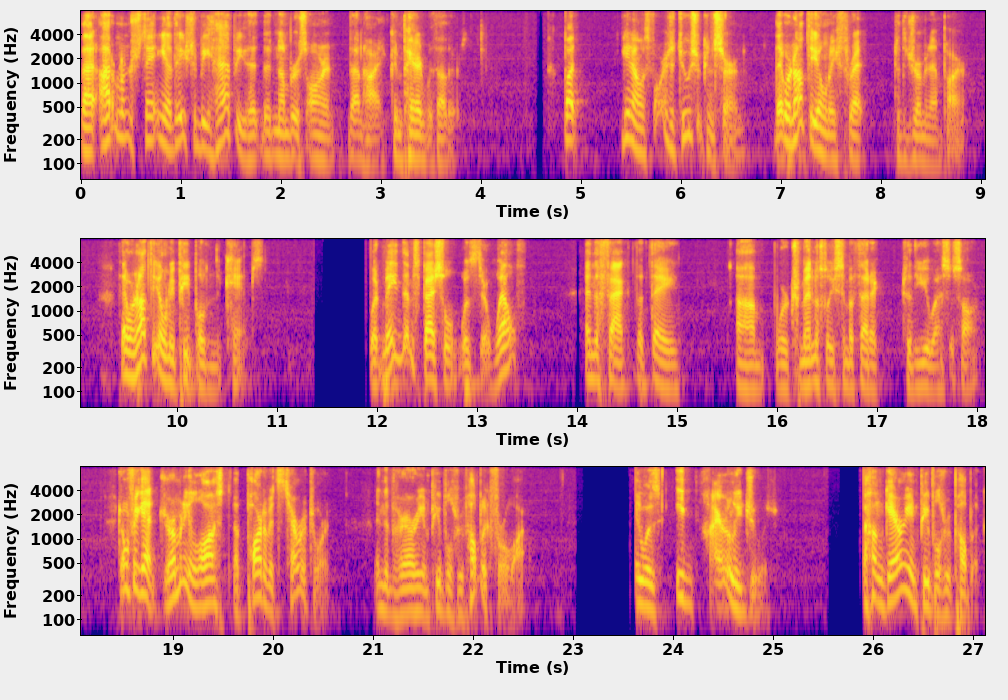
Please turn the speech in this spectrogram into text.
that I don't understand. You know, they should be happy that the numbers aren't that high compared with others. But you know, as far as the Jews are concerned, They were not the only threat to the German Empire. They were not the only people in the camps. What made them special was their wealth and the fact that they um, were tremendously sympathetic to the USSR. Don't forget, Germany lost a part of its territory in the Bavarian People's Republic for a while. It was entirely Jewish. The Hungarian People's Republic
